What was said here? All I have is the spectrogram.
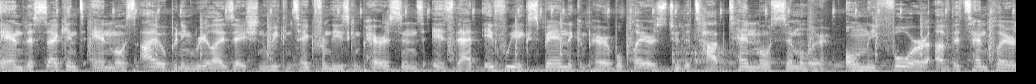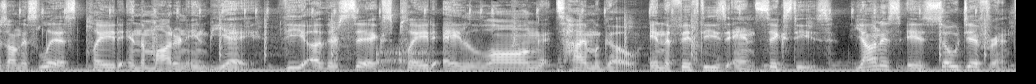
And the second and most eye-opening realization we can take from these comparisons is that if we expand the comparable players to the top 10 most similar, only 4 of the 10 players on this list played in the modern NBA. The other 6 played a long time ago, in the 50s and 60s. Giannis is so different,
